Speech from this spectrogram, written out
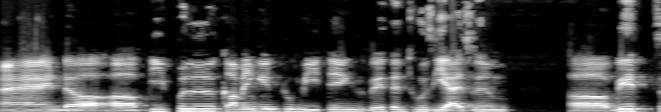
and uh, uh, people coming into meetings with enthusiasm, uh, with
